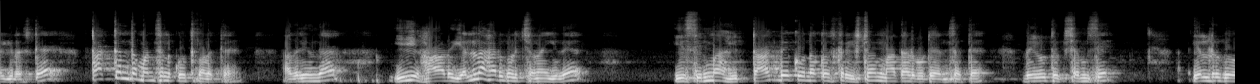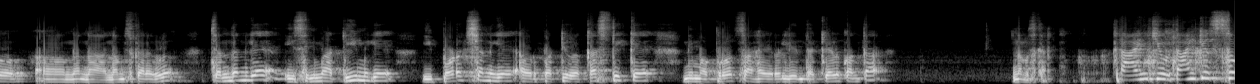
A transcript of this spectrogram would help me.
ಆಗಿರಷ್ಟೇ ಟಕ್ ಅಂತ ಮನ್ಸಲ್ಲಿ ಕೂತ್ಕೊಳ್ಳುತ್ತೆ. ಅದರಿಂದ ಈ ಹಾಡು, ಎಲ್ಲ ಹಾಡುಗಳು ಚೆನ್ನಾಗಿದೆ. ಈ ಸಿನಿಮಾ ಹಿಟ್ ಆಗ್ಬೇಕು ಅನ್ನೋಕ್ಕೋಸ್ಕರ ಇಷ್ಟೊಂದು ಮಾತಾಡ್ಬಿಟ್ಟೆ ಅನ್ಸುತ್ತೆ. ದಯವಿಟ್ಟು ಕ್ಷಮಿಸಿ. ಎಲ್ರಿಗೂ ನನ್ನ ನಮಸ್ಕಾರಗಳು. ಚಂದನ್ಗೆ ಈ ಸಿನಿಮಾ ಟೀಮ್ಗೆ ಈ ಪ್ರೊಡಕ್ಷನ್ಗೆ ಅವ್ರು ಪಟ್ಟಿರೋ ಕಷ್ಟಕ್ಕೆ ನಿಮ್ಮ ಪ್ರೋತ್ಸಾಹ ಇರಲಿ ಅಂತ ಕೇಳ್ಕೊಂತ ನಮಸ್ಕಾರ. Thank you thank you so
